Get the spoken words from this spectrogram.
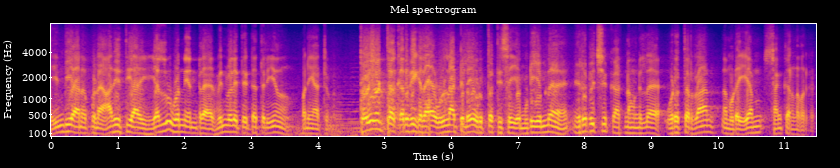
இந்தியா அனுப்பின ஆதித்யா எல் ஒன் என்ற விண்வெளி திட்டத்திலையும் பணியாற்றினார் தொழில்நுட்ப கருவிகளை உள்நாட்டிலே உற்பத்தி செய்ய முடியும்னு நிரூபிச்சு காட்டினவங்கள ஒருத்தர் தான் நம்முடைய எம். சங்கரன் அவர்கள்.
